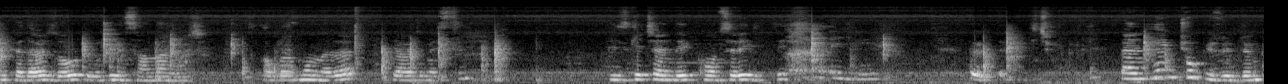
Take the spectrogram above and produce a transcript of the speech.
Ne kadar zor durumda insanlar var. Allah'ım onlara yardım etsin. Biz geçen de konsere gittik. Öyle hiç. Ben hem çok üzüldüm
